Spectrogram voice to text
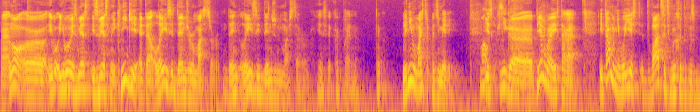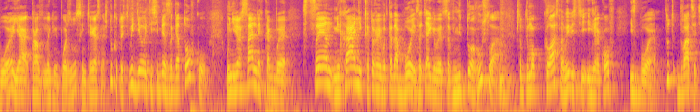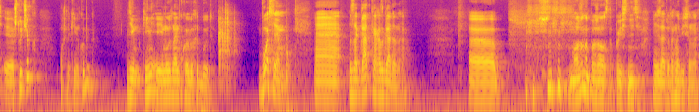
А, Но э, его, его известные книги – это Lazy Danger Master. Lazy Danger Master. Если, как правильно? Так? Ленивый мастер подземелий. Молодец. Есть книга первая и вторая. И там у него есть 20 выходов из боя. Я, правда, многими пользовался. Интересная штука. То есть вы делаете себе заготовку универсальных как бы сцен, механик, которые вот когда бой затягивается в не то русло, чтобы ты мог классно вывести игроков из боя. Тут 20 э, штучек. Может, мы кинем кубик? Дим, кинь, и мы узнаем, какой выход будет. 8. загадка разгадана. Э, Можно, пожалуйста, пояснить? я не знаю, тут так написано.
